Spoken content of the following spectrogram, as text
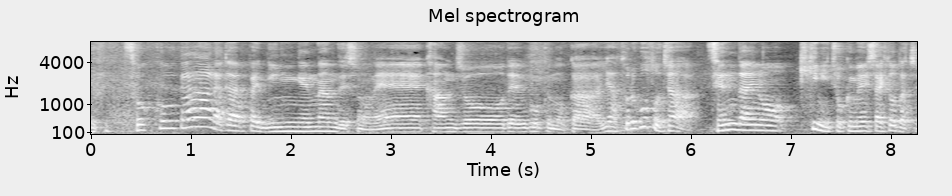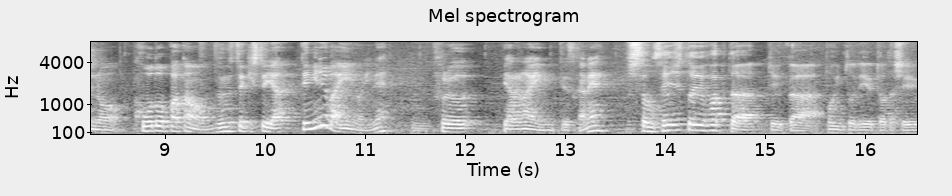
そこがだからやっぱり人間なんでしょうね。感情で動くのか。いやそれこそじゃあ先代の危機に直面した人たちの行動パターンを分析してやってみればいいのにね、それをやらないんですかね。その政治というファクターというかポイントで言うと私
